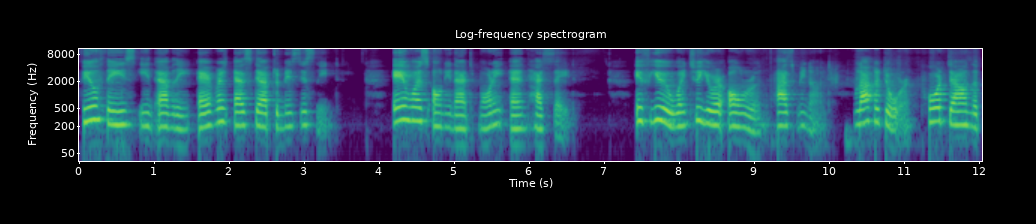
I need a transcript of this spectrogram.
Few things in Avonlea ever escaped Mrs. Lynde. It was only that morning Anne had said, If you went to your own room at midnight, locked the door, pulled down the,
